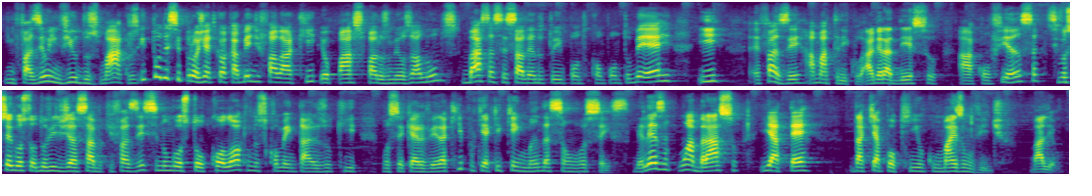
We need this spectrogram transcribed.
em fazer o envio dos macros e todo esse projeto que eu acabei de falar aqui, eu passo para os meus alunos. Basta acessar lendotwin.com.br e é fazer a matrícula. Agradeço a confiança. Se você gostou do vídeo, já sabe o que fazer. Se não gostou, coloque nos comentários o que você quer ver aqui, porque aqui quem manda são vocês. Beleza? Um abraço e até daqui a pouquinho com mais um vídeo. Valeu!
